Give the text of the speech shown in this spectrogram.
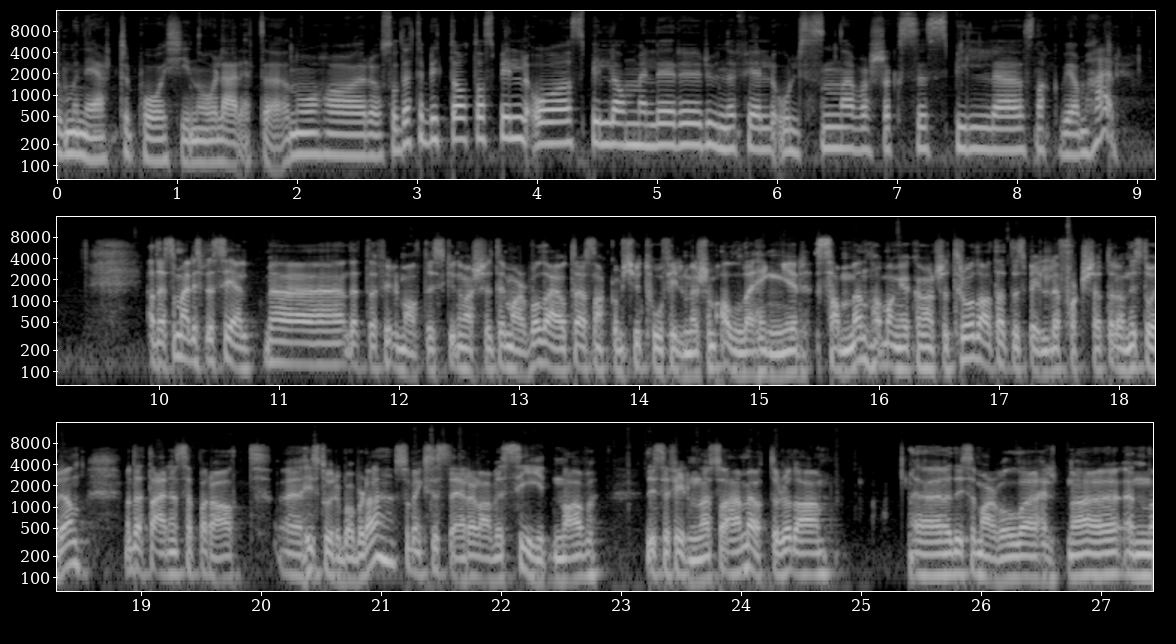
dominert på kinolerretet. Nå har også dette blitt dataspill, og spillanmelder Rune Fjell Olsen, hva slags spill snakker vi om her? Ja, det som er litt spesielt med dette filmatiske universet til Marvel, det er jo at det er snakk om 22 filmer som alle henger sammen. og Mange kan kanskje tro da, at dette spillet fortsetter den historien, men dette er en separat eh, historieboble som eksisterer da ved siden av disse filmene. Så her møter du da eh, disse Marvel-heltene en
